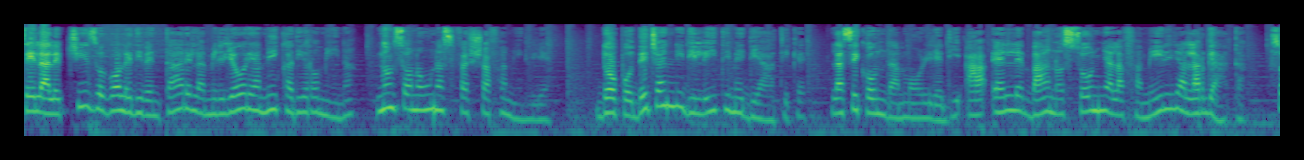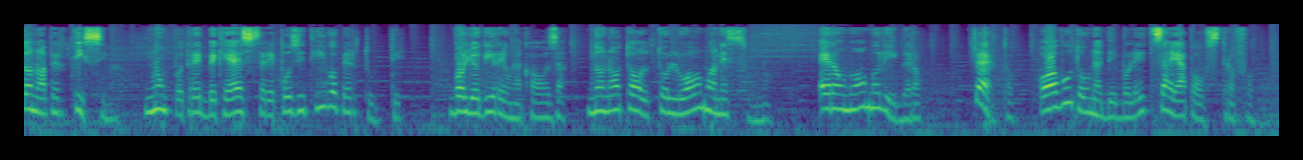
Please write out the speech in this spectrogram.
Se la Lecciso vuole diventare la migliore amica di Romina, non sono una sfasciafamiglie. Dopo decenni di liti mediatiche, la seconda moglie di A.L. Bano sogna la famiglia allargata, sono apertissima, non potrebbe che essere positivo per tutti. Voglio dire una cosa, non ho tolto l'uomo a nessuno. Era un uomo libero. Certo, ho avuto una debolezza e apostrofo.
